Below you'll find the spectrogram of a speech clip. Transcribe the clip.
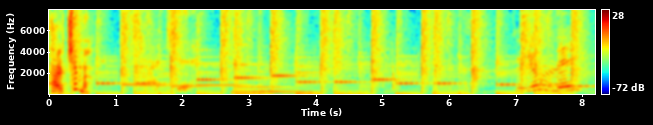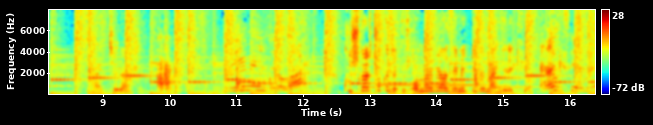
serçe mi? Bahçe. Hmm. Görüyor musun ne? Serçeler. Neye benziyorlar? Kuşlar çok acıkmış. Onlara biraz yemek yedirmen gerekiyor. Hangisi yemek?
